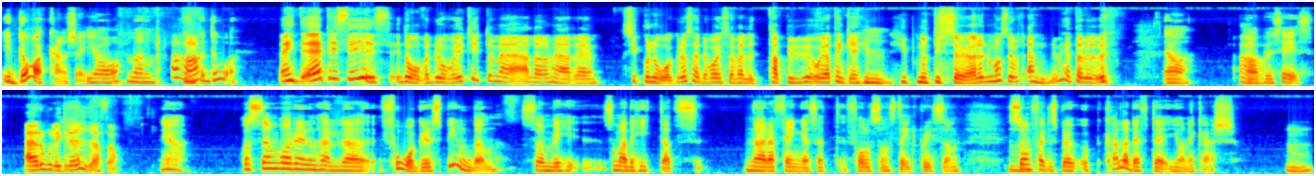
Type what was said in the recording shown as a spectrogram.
Idag kanske, ja, men Aha. inte då. Nej, det är precis. Då var, då var ju typ med alla de här eh, psykologer och så, det var ju så väldigt tabu. Och jag tänker Mm. hypnotisörer, det måste ju varit ännu mer tabu. Ja, ja. Ja, precis. är en rolig grej alltså. Ja. Och sen var det den här lilla fågelspindeln som, vi, som hade hittats nära fängelset Folsom State Prison. Som faktiskt blev uppkallad efter Johnny Cash. Mm.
